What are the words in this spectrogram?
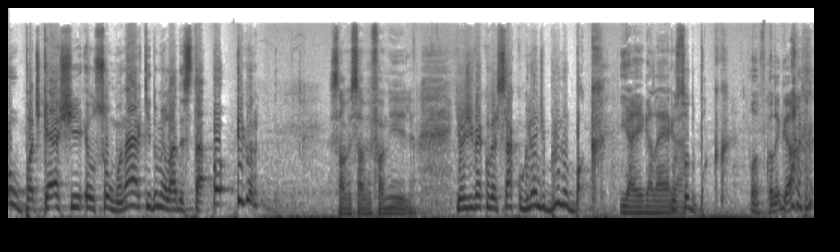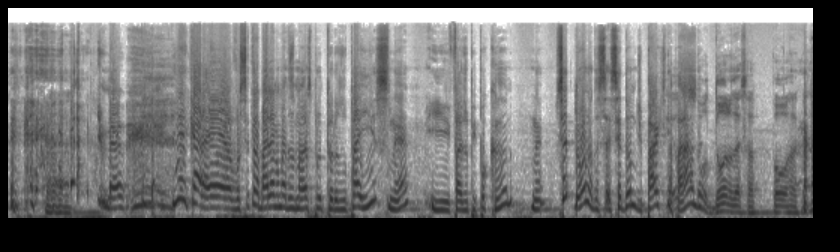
Flow Podcast. Eu sou o Monark e do meu lado está o Igor. Salve, salve família. E hoje a gente vai conversar com o grande Bruno Bock. E aí, galera? Gostou do Bock? Pô, ficou legal. E aí, cara, é, você trabalha numa das maiores produtoras do país, né? E faz o Pipocando, né? Você é dono, dessa, você é dono de parte da Eu parada? sou o dono dessa porra.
